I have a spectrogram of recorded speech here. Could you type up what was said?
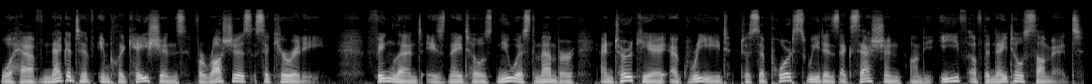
will have negative implications for Russia's security. Finland is NATO's newest member, and Turkey agreed to support Sweden's accession on the eve of the NATO summit.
